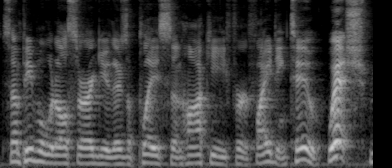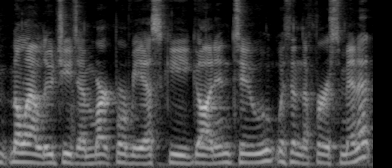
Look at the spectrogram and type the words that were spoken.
Some people would also argue there's a place in hockey for fighting too, which Milan Lucic and Mark Borowiecki got into within the first minute.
